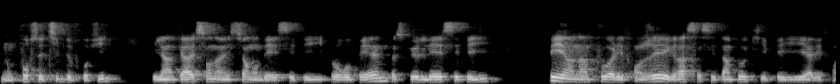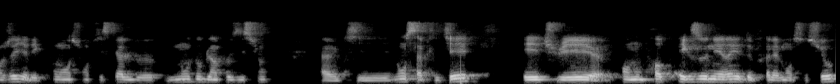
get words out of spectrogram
Donc pour ce type de profil, il est intéressant d'investir dans des SCPI européennes parce que les SCPI paient un impôt à l'étranger et grâce à cet impôt qui est payé à l'étranger, il y a des conventions fiscales de non double imposition euh, qui vont s'appliquer et tu es euh, en nom propre exonéré de prélèvements sociaux.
